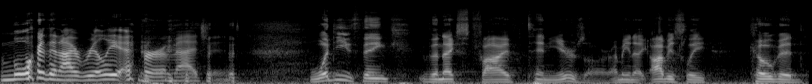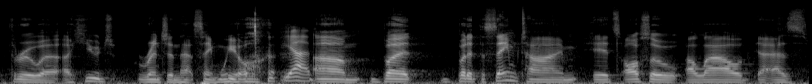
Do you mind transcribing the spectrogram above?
more than I really ever imagined. what do you think the next five, ten years are? I mean, obviously, COVID threw a, a huge wrench in that same wheel. Yeah. um, but but at the same time, it's also allowed as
